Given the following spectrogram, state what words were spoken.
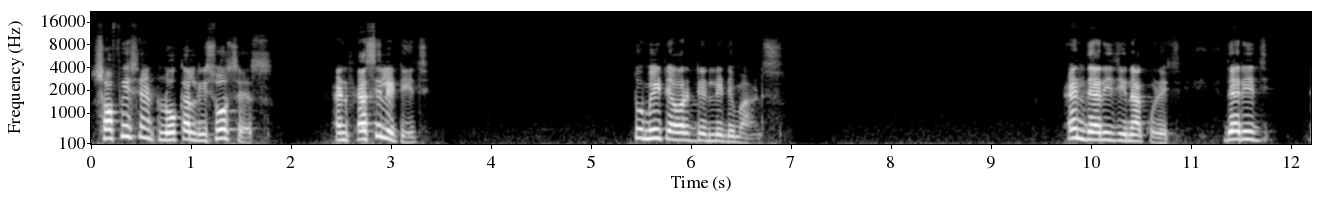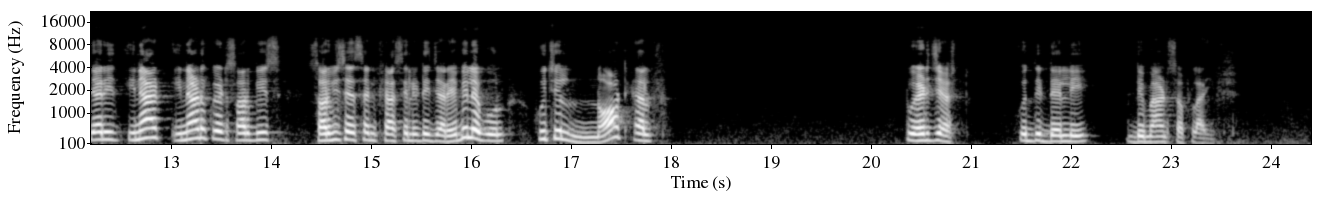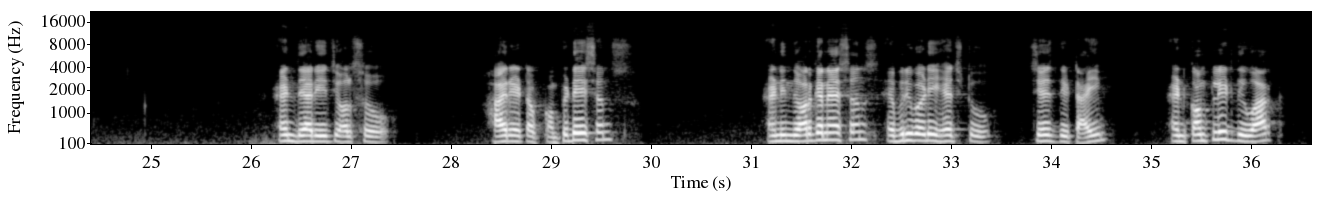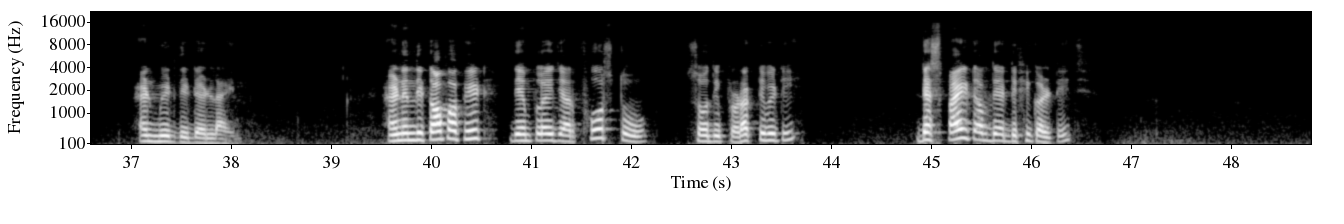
sufficient local resources and facilities to meet our daily demands and there is inadequacy there is there is inadequate service services and facilities are available which will not help to adjust with the daily demands of life. And there is also high rate of competitions and in the organizations everybody has to chase the time and complete the work and meet the deadline. And in the top of it, the employees are forced to show the productivity despite of their difficulties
